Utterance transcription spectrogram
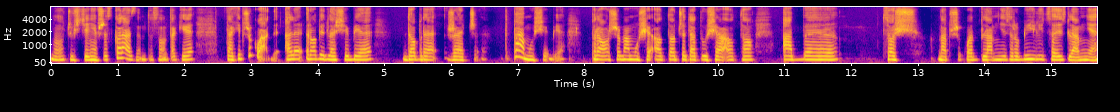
No oczywiście nie wszystko razem, to są takie, takie przykłady, ale robię dla siebie dobre rzeczy. Dbam o siebie. Proszę mamusię o to, czy tatusia o to, aby coś na przykład dla mnie zrobili, co jest dla mnie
